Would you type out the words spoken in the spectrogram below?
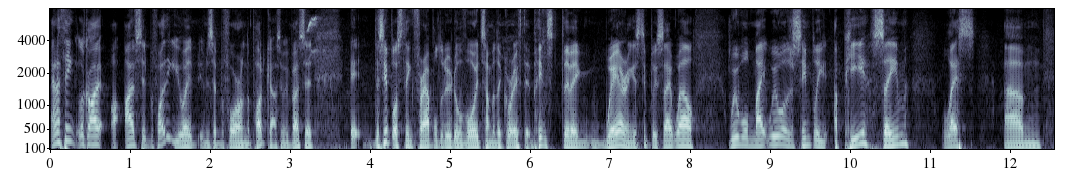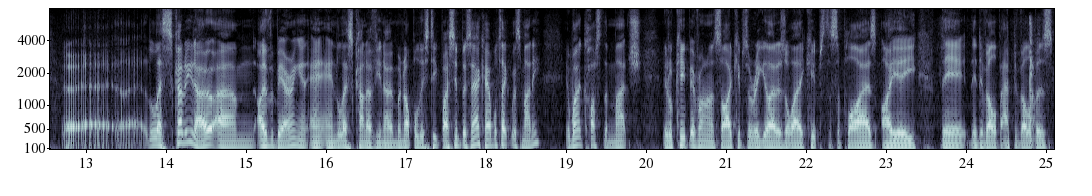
And I think, look, I, I've said before, I think you even said before on the podcast, and we both said it, the simplest thing for Apple to do to avoid some of the grief they've been, they've been wearing is simply say, well, we will make, we will just simply appear, seem less um, uh, less kind of you know um, overbearing and, and, less kind of you know monopolistic by simply saying, okay, we'll take this money. It won't cost them much. It'll keep everyone on side, keeps the regulators away, keeps the suppliers, i.e., their their developer app developers,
